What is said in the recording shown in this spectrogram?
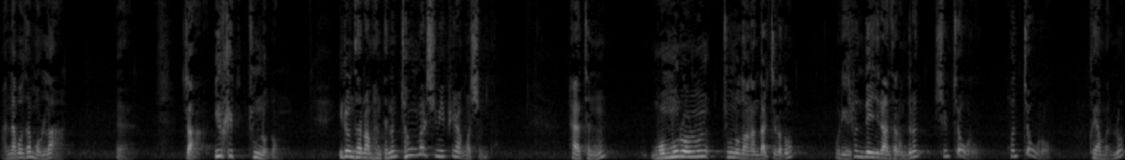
안 나본 사람 몰라. 예. 자 이렇게 중노동 이런 사람한테는 정말 쉼이 필요한 것입니다. 하여튼 몸으로는 중노동 안 한다 할지라도 우리 현대인이라는 사람들은 심적으로 혼적으로 그야말로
